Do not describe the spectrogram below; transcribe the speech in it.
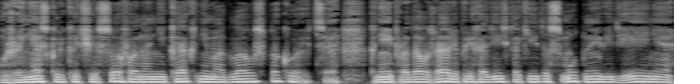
Уже несколько часов она никак не могла успокоиться. К ней продолжали приходить какие-то смутные видения,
